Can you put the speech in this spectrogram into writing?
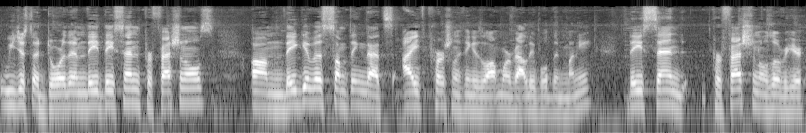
we just adore them. They, they send professionals. Um, they give us something that's, I personally think, is a lot more valuable than money. They send professionals over here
